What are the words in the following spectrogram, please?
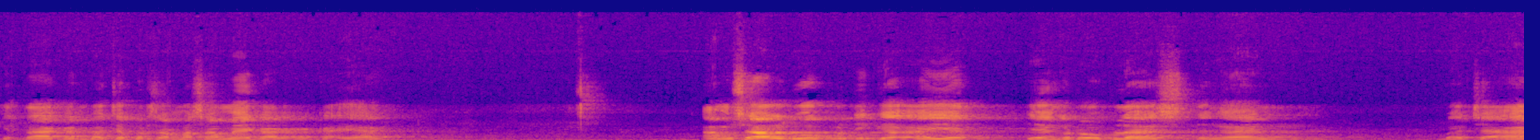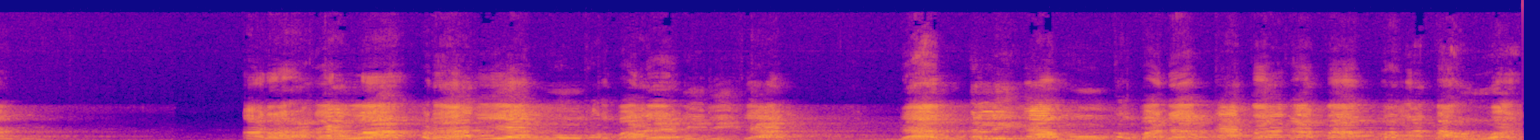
Kita akan baca bersama-sama ya kakak-kakak ya. Amsal 23 ayat yang ke-12 dengan bacaan Arahkanlah perhatianmu kepada didikan dan telingamu kepada kata-kata pengetahuan.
